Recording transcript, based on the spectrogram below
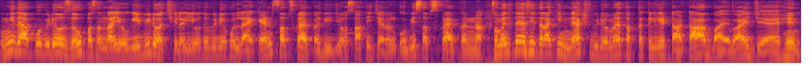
उम्मीद है आपको वीडियो ज़रूर पसंद आई होगी। वीडियो अच्छी लगी हो तो वीडियो को लाइक एंड सब्सक्राइब कर दीजिए और साथ ही चैनल को भी सब्सक्राइब करना। तो मिलते हैं इसी तरह की नेक्स्ट वीडियो में। तब तक के लिए टाटा, बाय बाय, जय हिंद।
